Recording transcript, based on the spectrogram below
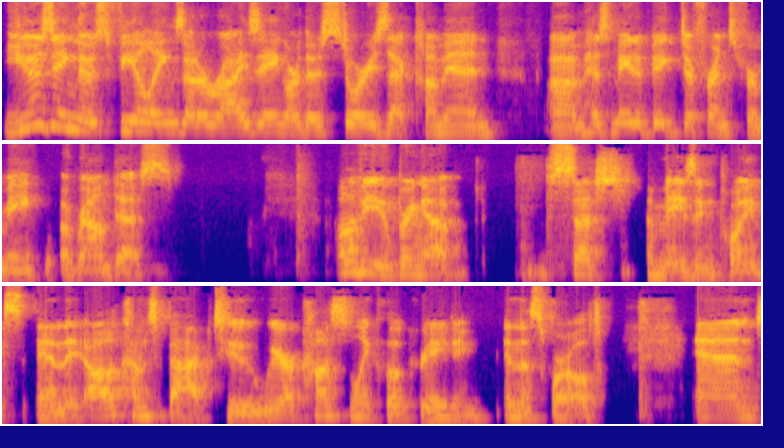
using those feelings that are rising or those stories that come in um, has made a big difference for me around this. All of you bring up such amazing points. And it all comes back to we are constantly co creating in this world. And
